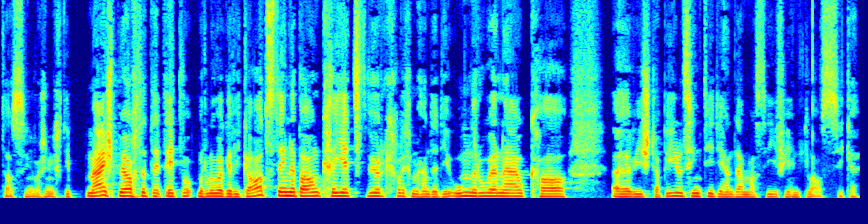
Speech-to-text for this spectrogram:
das sind wahrscheinlich die meistbeachteten. Dort wo wir schauen, wie geht's diesen Banken jetzt wirklich. Wir haben ja die Unruhen auch gehabt. Äh, wie stabil sind die? Die haben auch massive Entlassungen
